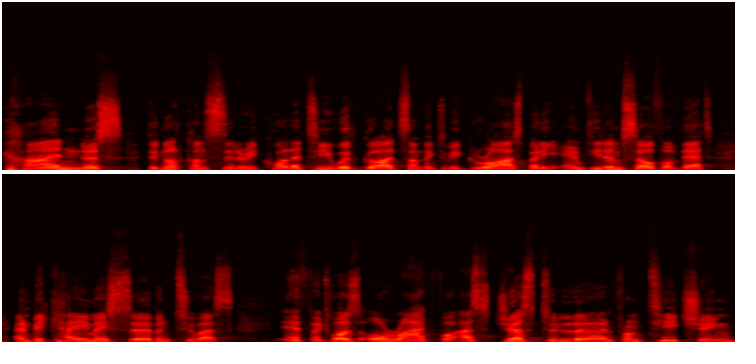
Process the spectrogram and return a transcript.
kindness, did not consider equality with God something to be grasped, but he emptied himself of that and became a servant to us. If it was all right for us just to learn from teaching,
